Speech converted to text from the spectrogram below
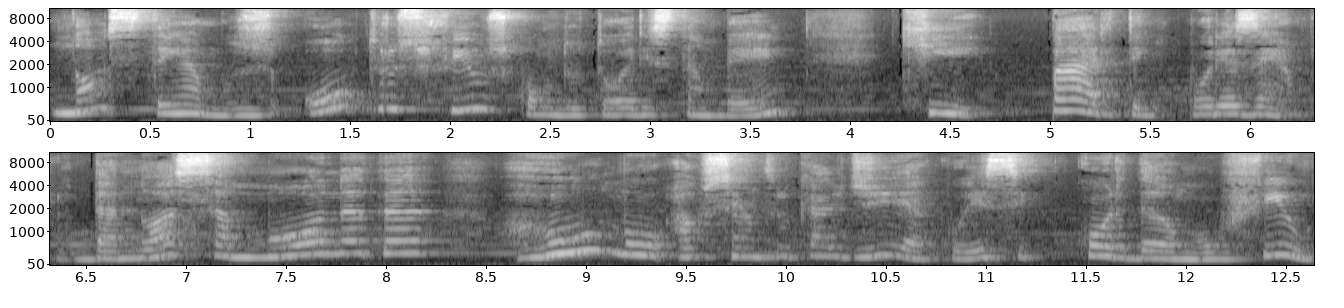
Nós temos outros fios condutores também que partem, por exemplo, da nossa mônada rumo ao centro cardíaco. Esse cordão ou fio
